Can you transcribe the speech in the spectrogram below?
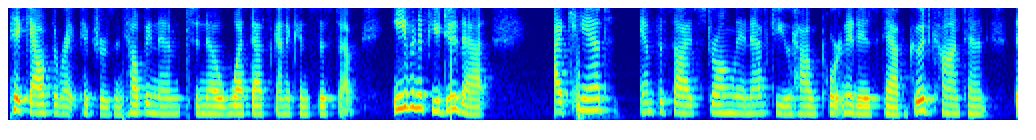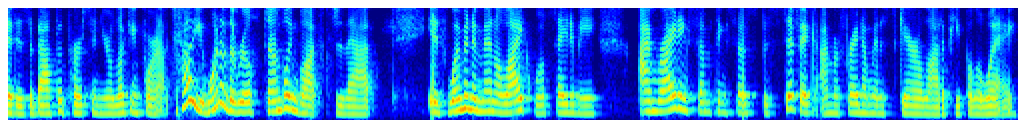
pick out the right pictures and helping them to know what that's going to consist of. Even if you do that, I can't emphasize strongly enough to you how important it is to have good content that is about the person you're looking for. And I'll tell you, one of the real stumbling blocks to that is women and men alike will say to me, I'm writing something so specific, I'm afraid I'm going to scare a lot of people away.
